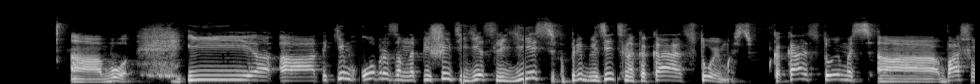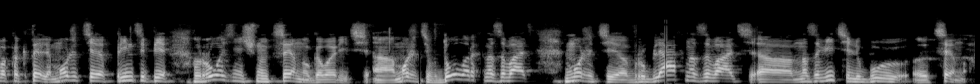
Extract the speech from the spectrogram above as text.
А, вот. И а, таким образом напишите, если есть, приблизительно какая стоимость. Какая стоимость а, вашего коктейля? Можете, в принципе, розничную цену говорить. А, можете в долларах называть, можете в рублях называть. А, назовите любую э, цену.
